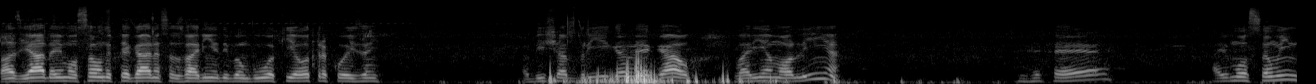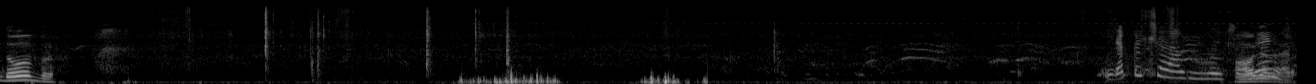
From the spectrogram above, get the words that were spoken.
Rapaziada, a emoção de pegar nessas varinhas de bambu aqui é outra coisa, hein? A bicha briga legal. Varinha molinha. É. A emoção em dobro. Lindo? galera.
